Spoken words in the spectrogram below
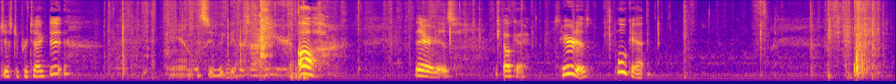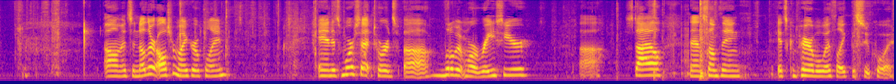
just to protect it. Let's see if we can get this out of here. Oh! There it is. Okay. Here it is. Polecat. Um, it's another ultra micro plane. And it's more set towards uh, a uh, little bit more racier uh, style than something it's comparable with like the Sukhoi.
